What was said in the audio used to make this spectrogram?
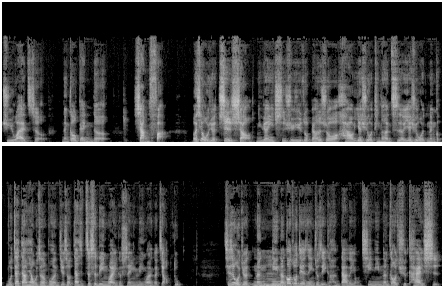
局外者能够给你的想法。而且我觉得，至少你愿意持续去做，表示说好。也许我听得很刺耳，也许我能够我在当下我真的不能接受，但是这是另外一个声音，另外一个角度。其实我觉得能，能你能够做这件事情，就是一个很大的勇气。嗯、你能够去开始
